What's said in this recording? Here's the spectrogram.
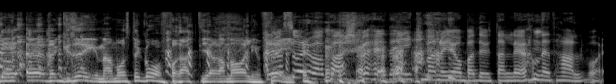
det är över Gry man måste gå för att göra Malin Det var fri. så det var på Aschberg. Där gick man och jobbade utan lön ett halvår.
